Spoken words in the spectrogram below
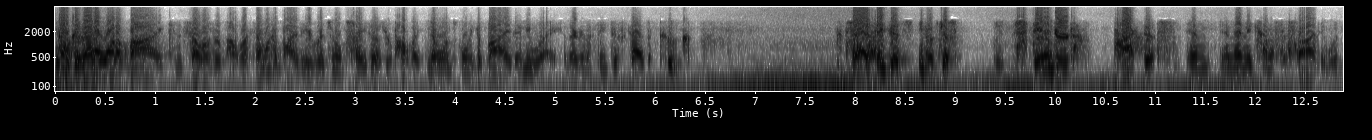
No, because I don't want to buy Kinsella's Republic. I want to buy the original Plato's Republic. No one's going to buy it anyway. They're going to think this guy's a kook. So I think it's you know just standard practice in in any kind of society would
